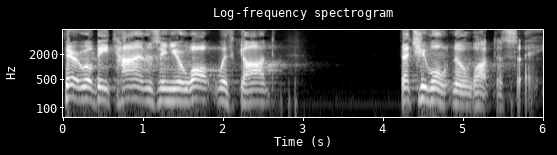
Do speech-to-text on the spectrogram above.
There will be times in your walk with God that you won't know what to say.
